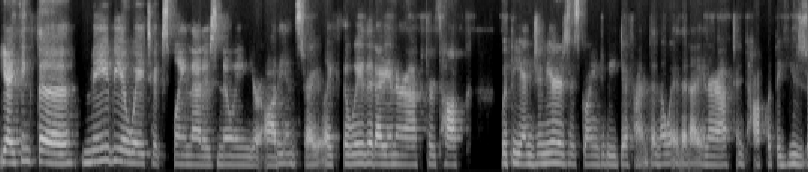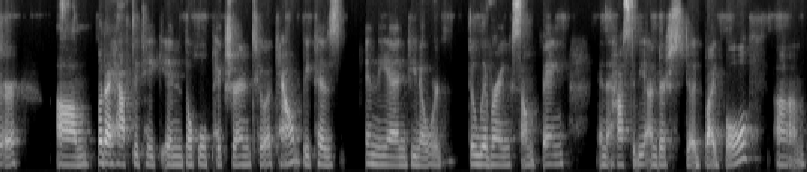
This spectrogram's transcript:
Yeah, I think the maybe a way to explain that is knowing your audience, right? Like the way that I interact or talk with the engineers is going to be different than the way that I interact and talk with the user. Um, but I have to take in the whole picture into account because in the end, you know, we're delivering something and it has to be understood by both. Um,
